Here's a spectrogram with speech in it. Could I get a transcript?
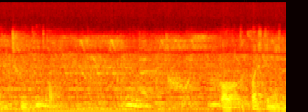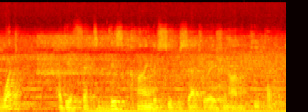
and to people. Well, the question is, what are the effects of this kind of supersaturation on people?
